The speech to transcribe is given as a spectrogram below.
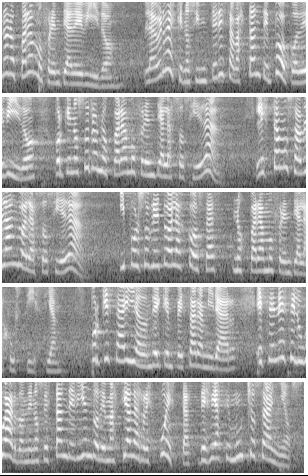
no nos paramos frente a debido. La verdad es que nos interesa bastante poco debido porque nosotros nos paramos frente a la sociedad. Le estamos hablando a la sociedad y por sobre todas las cosas nos paramos frente a la justicia. Porque es ahí a donde hay que empezar a mirar. Es en ese lugar donde nos están debiendo demasiadas respuestas desde hace muchos años.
